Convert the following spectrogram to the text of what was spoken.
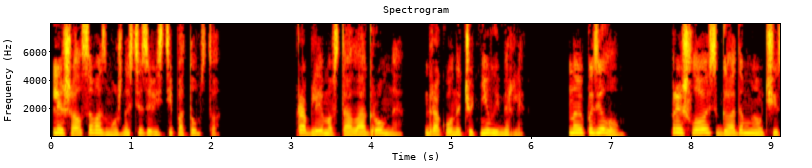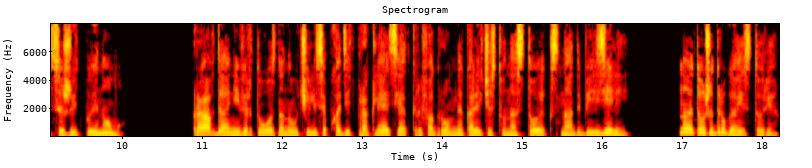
лишался возможности завести потомство. Проблема стала огромная. Драконы чуть не вымерли но и по делам. Пришлось гадам научиться жить по-иному. Правда, они виртуозно научились обходить проклятие, открыв огромное количество настоек, снадобий и зелень. Но это уже другая история.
